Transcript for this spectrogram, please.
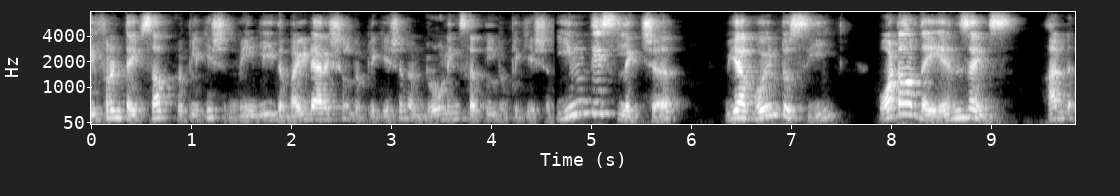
different types of replication, mainly the bidirectional replication and rolling circle replication. In this lecture, we are going to see what are the enzymes and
